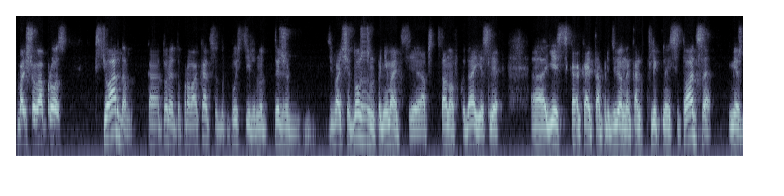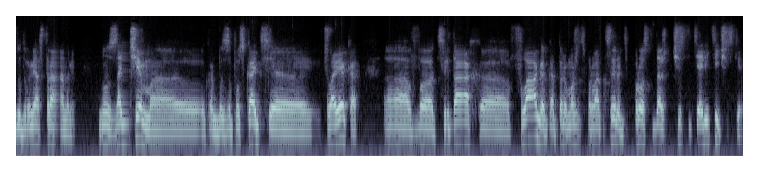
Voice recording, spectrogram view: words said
Большой вопрос к стюардам, которые эту провокацию допустили. Но ты же вообще должен понимать э, обстановку, да, если э, есть какая-то определенная конфликтная ситуация между двумя странами, ну зачем э, как бы запускать э, человека э, в цветах э, флага, который может спровоцировать просто даже чисто теоретически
